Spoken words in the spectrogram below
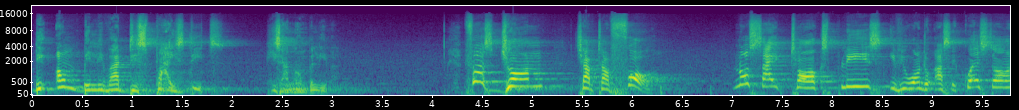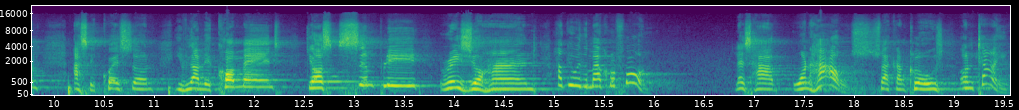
The unbeliever despised it. He's an unbeliever. First John chapter 4. No side talks, please. If you want to ask a question, ask a question. If you have a comment, just simply raise your hand. I'll give you the microphone. Let's have one house so I can close on time.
